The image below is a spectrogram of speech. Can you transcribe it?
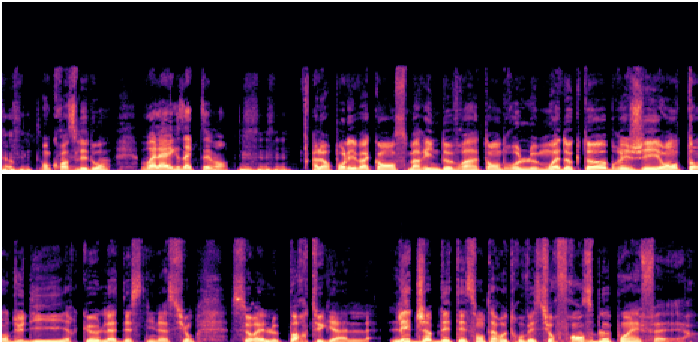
On croise les doigts Voilà, exactement. Alors pour les vacances, Marine devra attendre le mois d'octobre et j'ai entendu dire que la destination serait le Portugal. Les jobs d'été sont à retrouver sur francebleu.fr.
